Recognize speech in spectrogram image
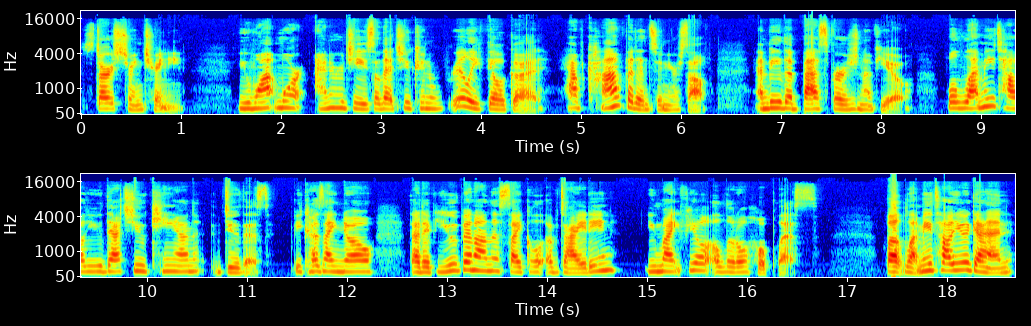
start strength training. You want more energy so that you can really feel good, have confidence in yourself, and be the best version of you. Well, let me tell you that you can do this because I know that if you've been on this cycle of dieting, you might feel a little hopeless. But let me tell you again,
